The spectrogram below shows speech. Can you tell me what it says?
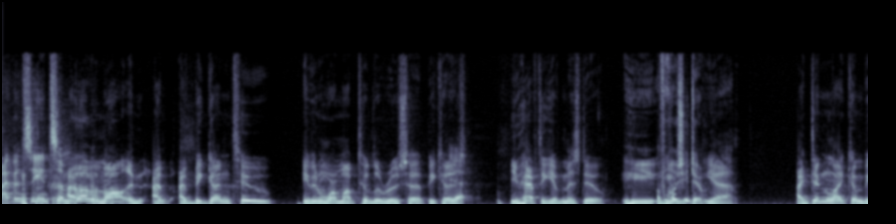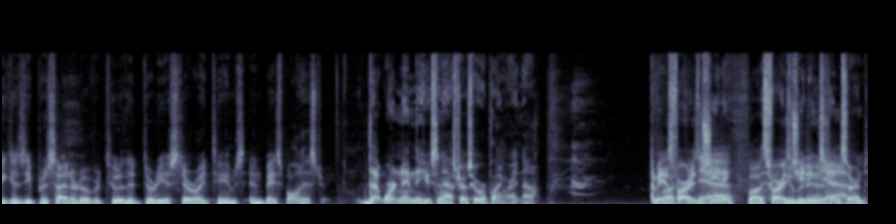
I've been seeing some. I love them all, and I've, I've begun to even warm up to La Russa because Yeah. you have to give him his due. He, Of course he- you do. Yeah, I didn't like him because he presided over two of the dirtiest steroid teams in baseball history. that weren't named the Houston Astros who are playing right now. I mean, as far as Yeah. cheating, Fuck as far as human cheating is. Yeah. concerned,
